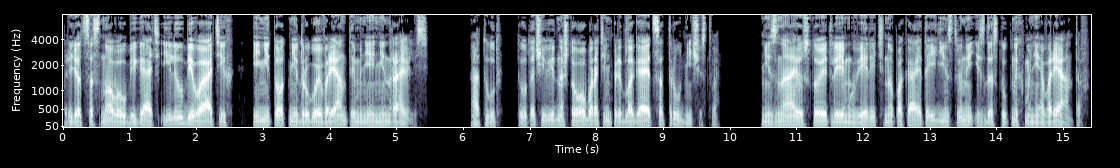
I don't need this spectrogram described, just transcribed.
Придется снова убегать или убивать их, и ни тот, ни другой варианты мне не нравились. А тут, тут очевидно, что оборотень предлагает сотрудничество. Не знаю, стоит ли ему верить, но пока это единственный из доступных мне вариантов.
